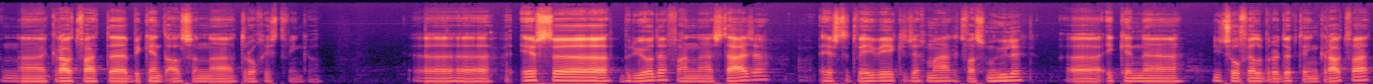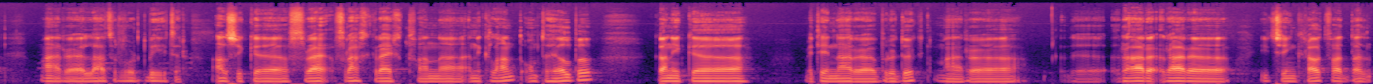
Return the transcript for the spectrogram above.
Een uh, bekend als een drogistwinkel. Eh, eerste periode van eh, stage, eerste twee weken, zeg maar. Het was moeilijk. Eh, ik ken niet zoveel producten in kruidvat, maar later wordt het beter. Als ik vra vraag krijg van een klant om te helpen, kan ik meteen naar product. Maar de rare, rare iets in kruidvat, dan,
